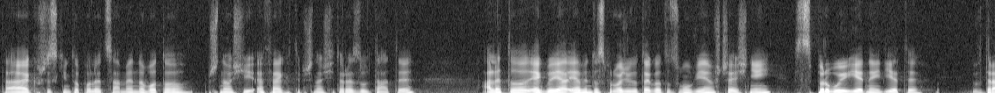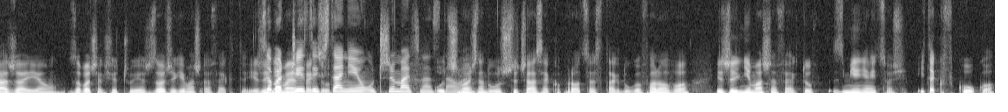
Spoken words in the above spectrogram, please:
tak? Wszystkim to polecamy, no bo to przynosi efekty, przynosi to rezultaty. Ale to jakby ja, ja bym to sprowadził do tego, to co mówiłem wcześniej. Spróbuj jednej diety, wdrażaj ją, zobacz jak się czujesz, zobacz jakie masz efekty. Jeżeli Zobacz, czy jesteś w stanie ją utrzymać na stałe. utrzymać na dłuższy czas jako proces, tak długofalowo. Jeżeli nie masz efektów, zmieniaj coś. I tak w kółko.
